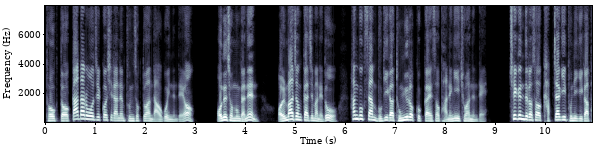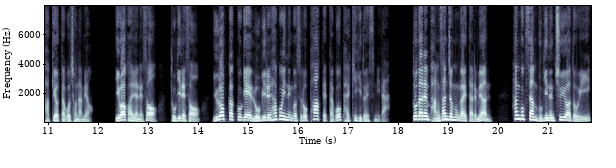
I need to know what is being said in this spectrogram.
더욱더 까다로워질 것이라는 분석 또한 나오고 있는데요. 어느 전문가는 얼마 전까지만 해도 한국산 무기가 동유럽 국가에서 반응이 좋았는데 최근 들어서 갑자기 분위기가 바뀌었다고 전하며 이와 관련해서 독일에서 유럽 각국에 로비를 하고 있는 것으로 파악됐다고 밝히기도 했습니다. 또 다른 방산 전문가에 따르면 한국산 무기는 추위와 더위,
